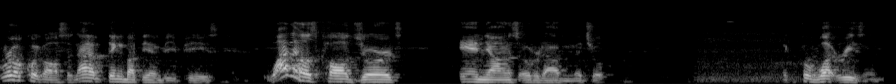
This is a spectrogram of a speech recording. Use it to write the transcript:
real quick. Also, now I'm thinking about the MVPs. Why the hell is Paul George and Giannis over Donovan Mitchell? Like for what reason?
